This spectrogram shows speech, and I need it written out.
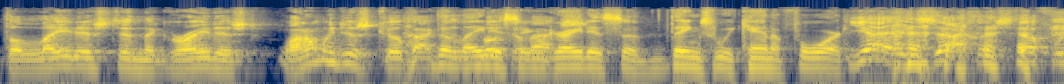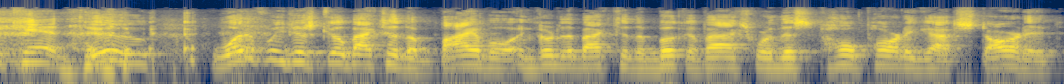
the latest and the greatest, why don't we just go back The to latest the book and Acts? greatest of things we can't afford. Yeah, exactly. Stuff we can't do. What if we just go back to the Bible and go to the back to the book of Acts where this whole party got started?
